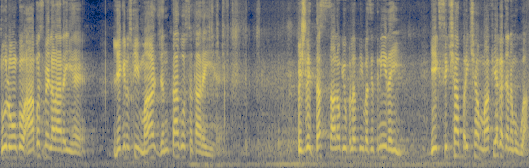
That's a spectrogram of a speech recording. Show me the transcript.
दो लोगों को आपस में लड़ा रही है, लेकिन उसकी मार जनता को सता रही है। पिछले दस सालों की उपलब्धि बस इतनी रही एक शिक्षा परीक्षा माफिया का जन्म हुआ।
